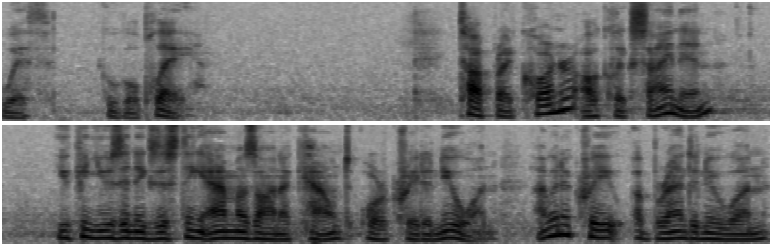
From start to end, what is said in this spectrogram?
with Google Play top right corner, I'll click Sign In. You can use an existing Amazon account or create a new one. I'm going to create a brand new one,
